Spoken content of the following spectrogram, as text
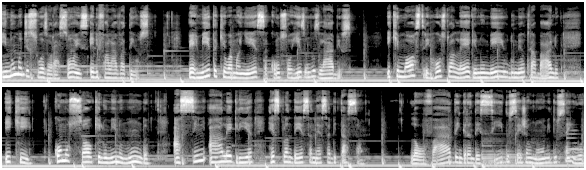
E numa de suas orações, ele falava a Deus: Permita que eu amanheça com um sorriso nos lábios e que mostre rosto alegre no meio do meu trabalho e que, como o sol que ilumina o mundo, assim a alegria resplandeça nessa habitação. Louvado, engrandecido seja o nome do Senhor.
